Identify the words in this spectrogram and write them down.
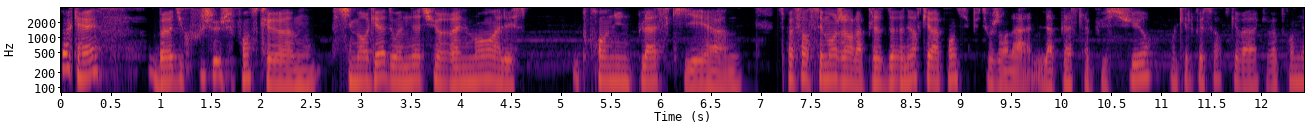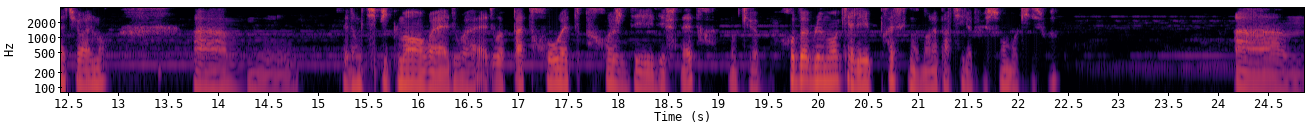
Ok. Bah du coup, je, pense que si Morga doit naturellement aller prendre une place qui est, euh, c'est pas forcément genre la place d'honneur qu'elle va prendre, c'est plutôt genre la, la place la plus sûre en quelque sorte qu'elle va qu'elle va prendre naturellement. Et donc typiquement, ouais, elle doit, elle doit pas trop être proche des, des fenêtres. Donc euh, probablement qu'elle est presque dans, dans la partie la plus sombre qui soit. Euh,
